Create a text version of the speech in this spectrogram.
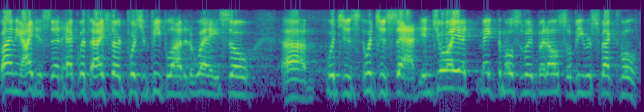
Finally, I just said, heck with it. I started pushing people out of the way. So, um, which is which is sad. Enjoy it, make the most of it, but also be respectful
